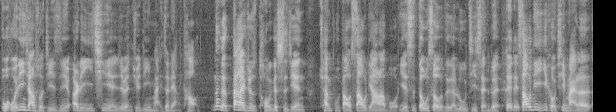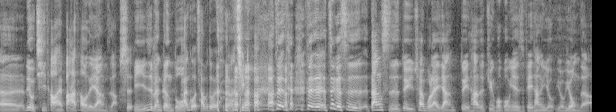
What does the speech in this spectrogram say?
我我印象所及，是因为二零一七年日本决定买这两套，那个大概就是同一个时间。川普到沙地阿拉伯也是兜售这个陆基神盾，对对，沙地一口气买了呃六七套还八套的样子啊，是比日本更多。韩国差不多也是这样情况。这这这这个是当时对于川普来讲，对他的军火工业是非常有有用的。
